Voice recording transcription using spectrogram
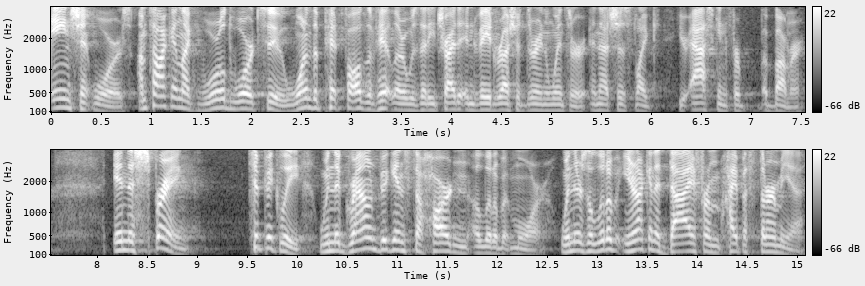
ancient wars. I'm talking like World War II. One of the pitfalls of Hitler was that he tried to invade Russia during the winter, and that's just like you're asking for a bummer. In the spring, typically when the ground begins to harden a little bit more, when there's a little bit, you're not going to die from hypothermia.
